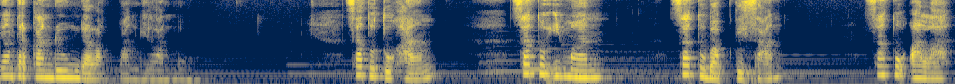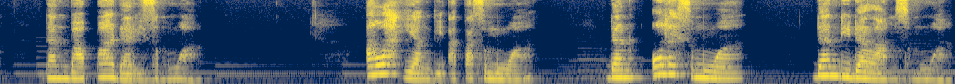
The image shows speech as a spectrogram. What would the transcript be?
yang terkandung dalam panggilanmu. Satu Tuhan, satu iman, satu baptisan, satu Allah dan Bapa dari semua. Allah yang di atas semua dan oleh semua dan di dalam semua.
